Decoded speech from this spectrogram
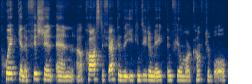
quick and efficient and uh, cost effective that you can do to make them feel more comfortable?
